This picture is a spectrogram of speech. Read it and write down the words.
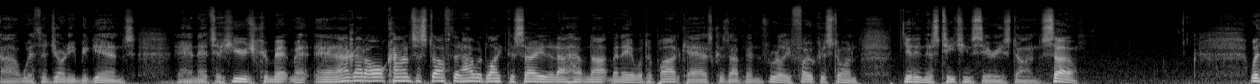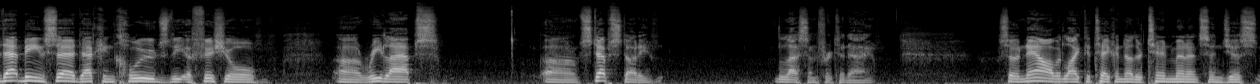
uh, with the journey begins, and it's a huge commitment. And I got all kinds of stuff that I would like to say that I have not been able to podcast because I've been really focused on getting this teaching series done. So with that being said, that concludes the official uh, relapse uh, step study lesson for today. So now I would like to take another 10 minutes and just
